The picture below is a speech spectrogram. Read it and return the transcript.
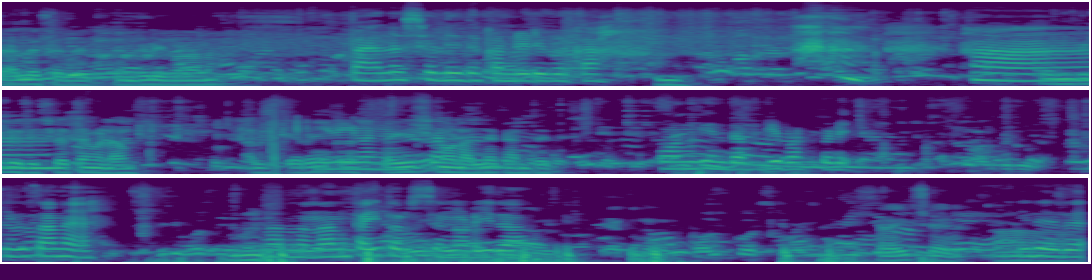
ಪ್ಯಾಲೇಸಲ್ಲಿ ಕಂಡಿಡಿ ನೋಡೋಣ ಪ್ಯಾಲೇಸ್ ಎಲ್ಲಿದೆ ಕಂಡುಹಿಡಿಬೇಕಾ ಹಾಂ. ಕಂಡಿಡಿ ಶ್ವೇತಾ ಮೇಡಮ್ ಅಲ್ಲಿ ಕೆರೆ. ನೋಡಿ ಅಲ್ಲೇ ಕಾಣ್ತೈತೆ. ಫೋನ್ಗಿನ ದಬ್ಗೆ ಬಾಕ್ಬೇಡಿ ಇದು ತಾನೇ ನನ್ನ ನನ್ನ ಕೈ ತೋರಿಸ್ತೀನಿ ನೋಡಿ ಇದ ರೈಟ್ ಸೈಡ್. ಇದೆ ಇದೆ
